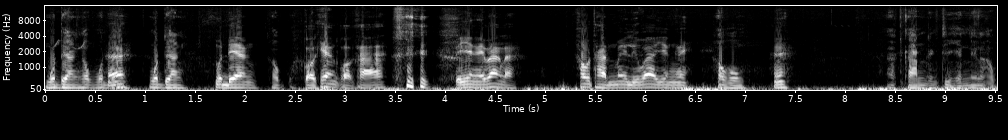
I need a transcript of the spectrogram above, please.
หมดแดงครับหมดแดงฮะ หมดแดงห มดแดงครับก่อแข้งก่อขา เป็นยังไงบ้างล่ะ เข้าทันไหมหรือว่ายังไง ครับผมฮะอาการอย่างที่เห็นนี่แหละครับ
